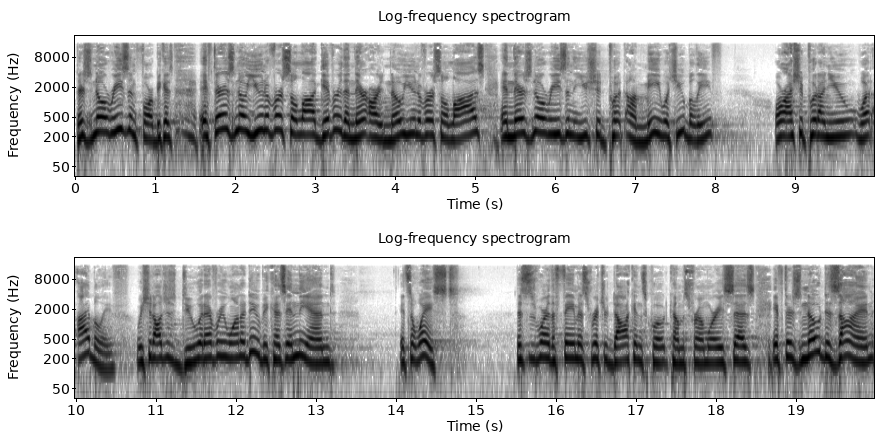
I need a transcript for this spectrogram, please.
There's no reason for it because if there is no universal lawgiver, then there are no universal laws, and there's no reason that you should put on me what you believe, or I should put on you what I believe. We should all just do whatever we want to do because in the end, it's a waste. This is where the famous Richard Dawkins quote comes from, where he says, If there's no design,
